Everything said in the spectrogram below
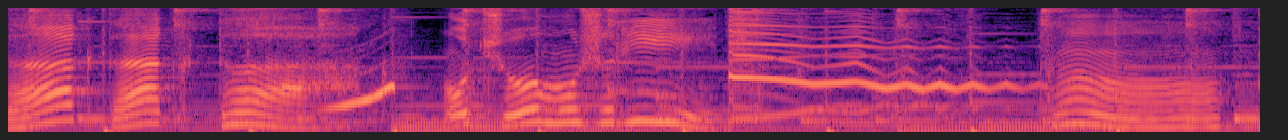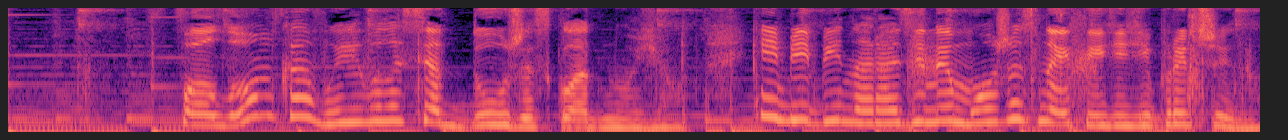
Так, так, так. У чому ж річ? Поломка виявилася дуже складною, і Бібі наразі не може знайти її причину.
